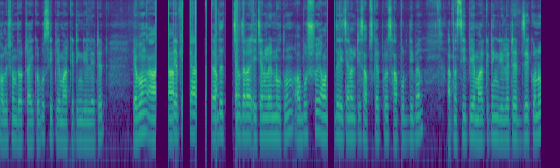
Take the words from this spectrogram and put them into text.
সলিউশন দেওয়ার ট্রাই করব সিপিএ মার্কেটিং রিলেটেড এবং আমাদের চ্যানেল যারা এই চ্যানেলে নতুন, অবশ্যই আমাদের এই চ্যানেলটি সাবস্ক্রাইব করে সাপোর্ট দিবেন। আপনার সিপিএ মার্কেটিং রিলেটেড যে কোনো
